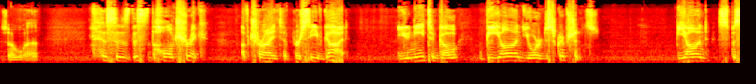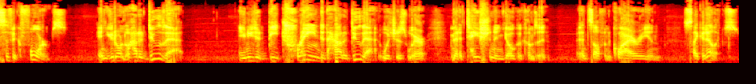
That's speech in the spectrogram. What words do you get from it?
So uh, this is this is the whole trick of trying to perceive God. You need to go beyond your descriptions, beyond specific forms, and you don't know how to do that. You need to be trained in how to do that, which is where meditation and yoga comes in, and self-inquiry and psychedelics.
